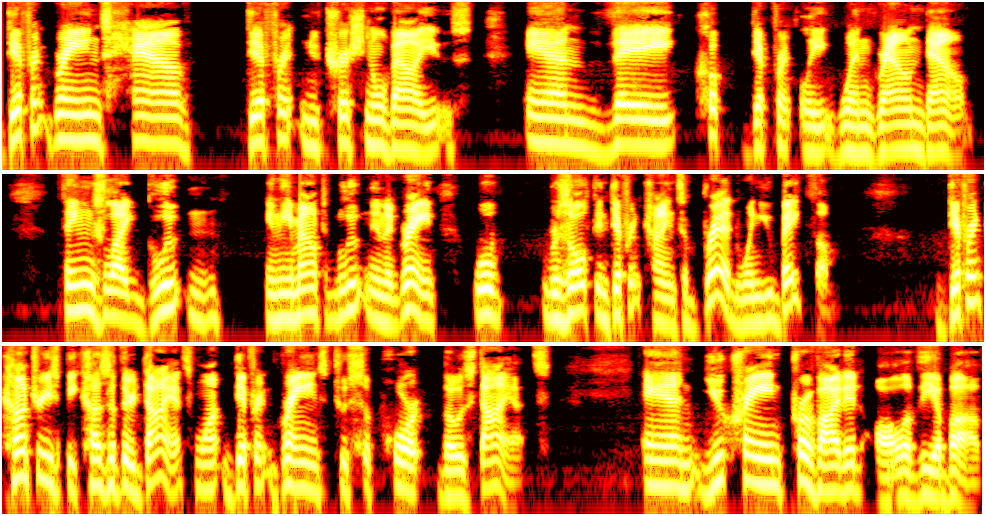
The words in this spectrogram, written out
different grains have different nutritional values and they cook differently when ground down. Things like gluten, in the amount of gluten in a grain, will result in different kinds of bread when you bake them. Different countries, because of their diets, want different grains to support those diets. And Ukraine provided all of the above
